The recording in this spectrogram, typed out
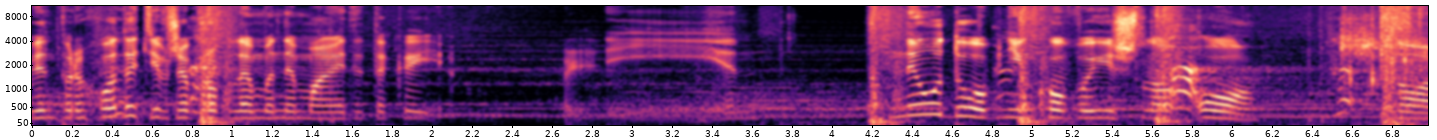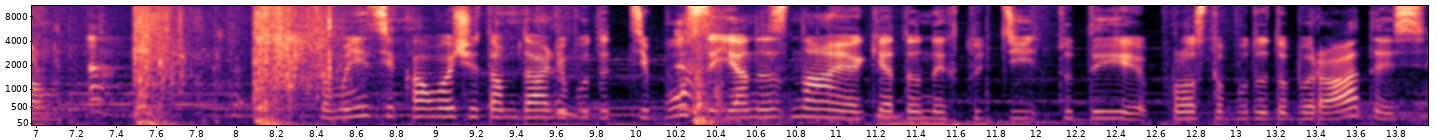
Він приходить і вже проблеми немає. І ти такий. Блін. Неудобненько вийшло. О, норм. То мені цікаво, чи там далі будуть ті буси. Я не знаю, як я до них туди, туди просто буду добиратись.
